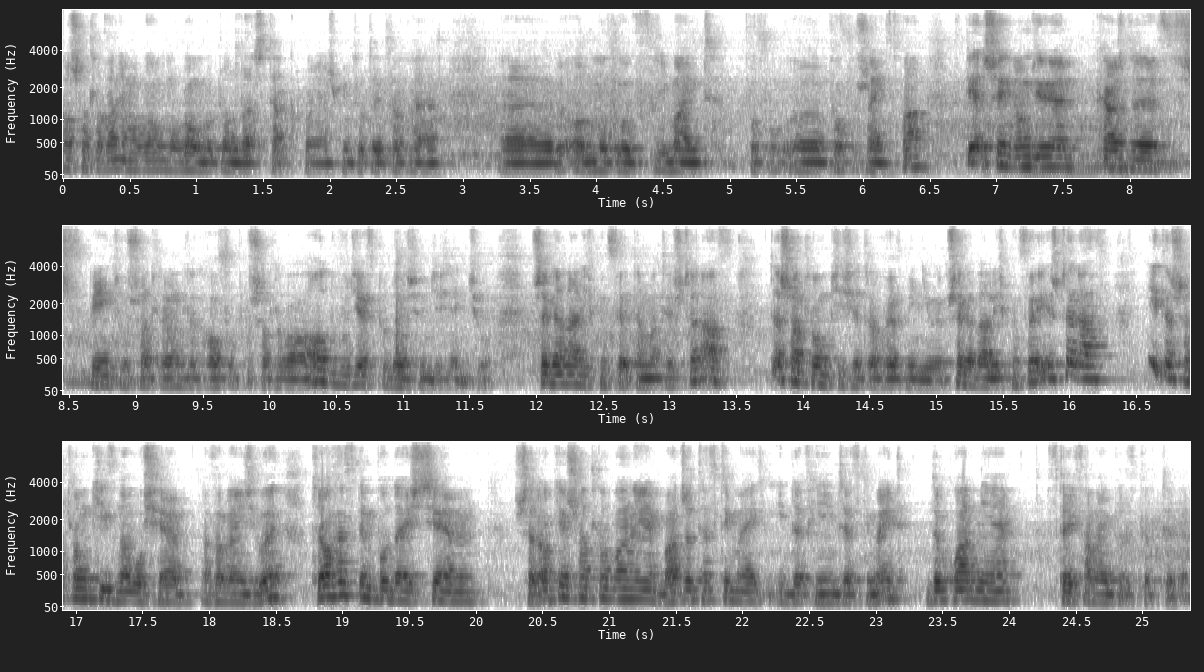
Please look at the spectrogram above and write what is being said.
oszatlowania mogą, mogą wyglądać tak, ponieważ mi tutaj trochę e, odmówił FreeMind E, posłuszeństwa. W pierwszej rundzie każdy z pięciu szatlujących osób szatlowało od 20 do 80. Przegadaliśmy sobie temat jeszcze raz, te szatlunki się trochę zmieniły. Przegadaliśmy sobie jeszcze raz i te szatlunki znowu się zawęziły. Trochę z tym podejściem szerokie szatlowanie, budget estimate i definite estimate, dokładnie w tej samej perspektywie.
